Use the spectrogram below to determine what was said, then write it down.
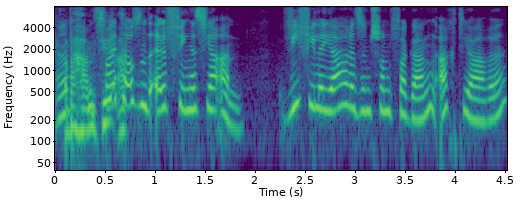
Aber haben Sie 2011 fing es ja an. Wie viele Jahre sind schon vergangen? Acht Jahre.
